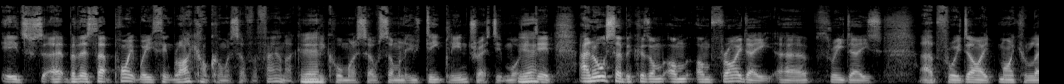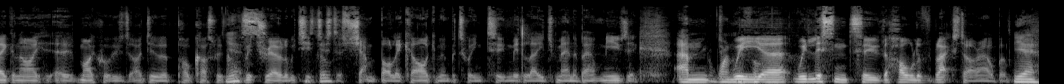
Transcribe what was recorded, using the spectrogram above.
It's, uh, but there's that point where you think, well, I can't call myself a fan. I can Yeah. really call myself someone who's deeply interested in what Yeah. he did. And also because on on, on Friday, uh, three days uh, before he died, Michael Legge and I, uh, Michael, who I do a podcast with Yes. called Vitriola, which is just a shambolic argument between two middle-aged men about music. Um, Wonderful. we uh, we listened to the whole of the Blackstar album, Yeah.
